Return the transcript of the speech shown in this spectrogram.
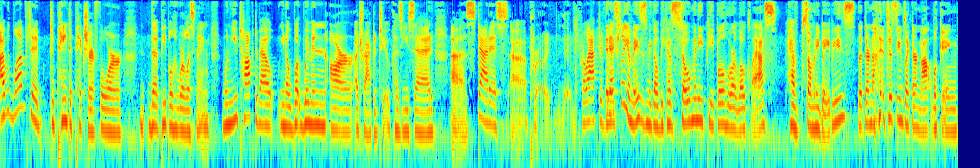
I would love to to paint a picture for the people who are listening. When you talked about you know what women are attracted to, because you said uh, status, uh, pro- proactiveness. It actually amazes me though because so many people who are low class have so many babies that they're not. It just seems like they're not looking.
